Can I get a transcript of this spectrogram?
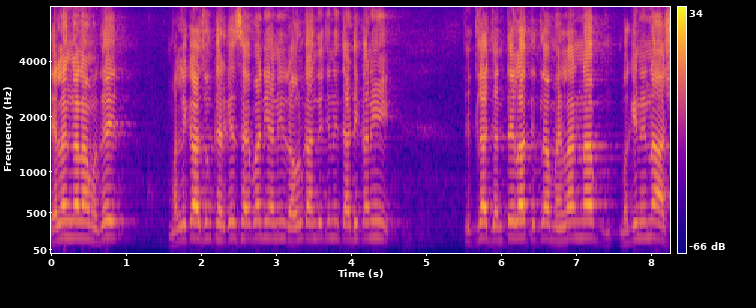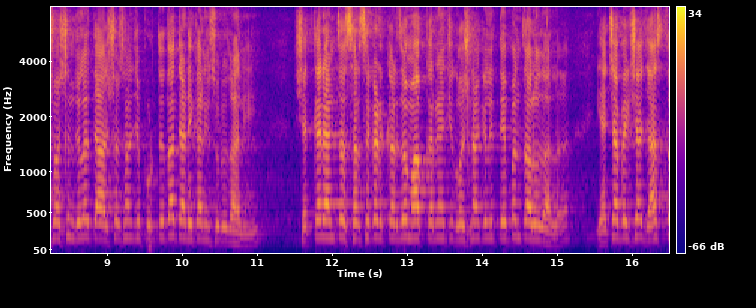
तेलंगणामध्ये मल्लिकार्जुन खरगे साहेबांनी आणि राहुल गांधीजींनी त्या ठिकाणी तिथल्या जनतेला तिथल्या महिलांना भगिनींना आश्वासन दिलं. त्या आश्वासनाची पूर्तता त्या ठिकाणी सुरू झाली. शेतकऱ्यांचं सरसकट कर्ज माफ करण्याची घोषणा केली ते पण चालू झालं. याच्यापेक्षा जास्त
